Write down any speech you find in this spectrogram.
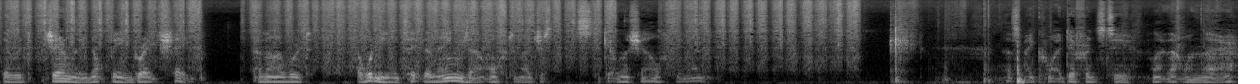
they would generally not be in great shape, and I would I wouldn't even take the names out often. I just stick it on the shelf, you know. That's made quite a difference to like that one there.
